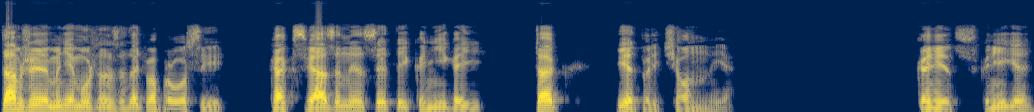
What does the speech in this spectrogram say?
Там же мне можно задать вопросы, как связанные с этой книгой, так и отвлеченные. Конец книги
